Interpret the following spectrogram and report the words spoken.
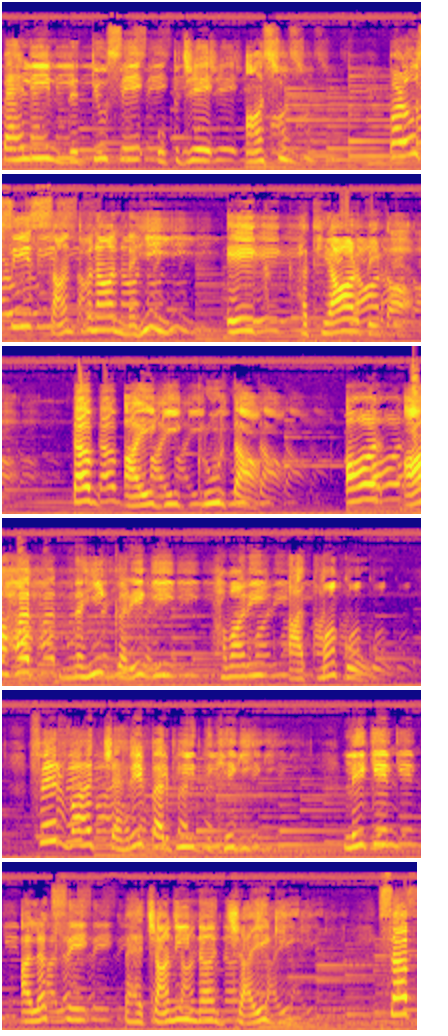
पहली मृत्यु से उपजे आँसू। पड़ोसी सांत्वना नहीं, एक हथियार देगा। तब आएगी क्रूरता। और आहत नहीं करेगी हमारी आत्मा को। फिर वह चेहरे पर भी दिखेगी। लेकिन अलग से पहचानी न जाएगी। सब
